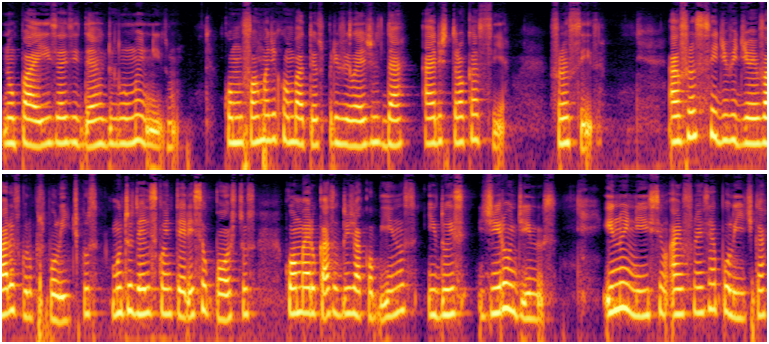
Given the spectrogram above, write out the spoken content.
no país as ideias do iluminismo, como forma de combater os privilégios da aristocracia francesa. A França se dividiu em vários grupos políticos, muitos deles com interesses opostos, como era o caso dos jacobinos e dos girondinos. E no início, a influência política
